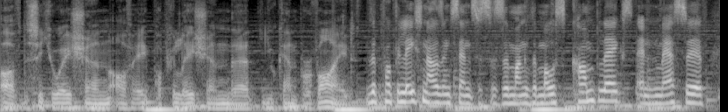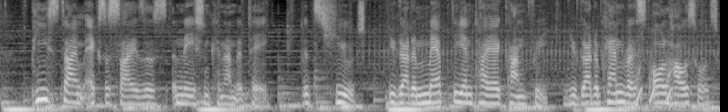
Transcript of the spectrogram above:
of the situation of a population that you can provide. The population housing census is among the most complex and massive peacetime exercises a nation can undertake. It's huge. You got to map the entire country. You got to canvass all households.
